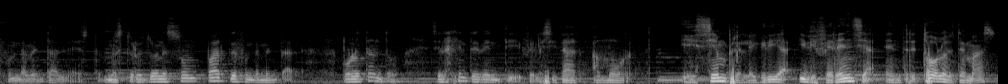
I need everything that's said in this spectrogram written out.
fundamental de esto. Nuestros dones son parte fundamental. Por lo tanto, si la gente ve en felicidad, amor y siempre alegría y diferencia entre todos los demás,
